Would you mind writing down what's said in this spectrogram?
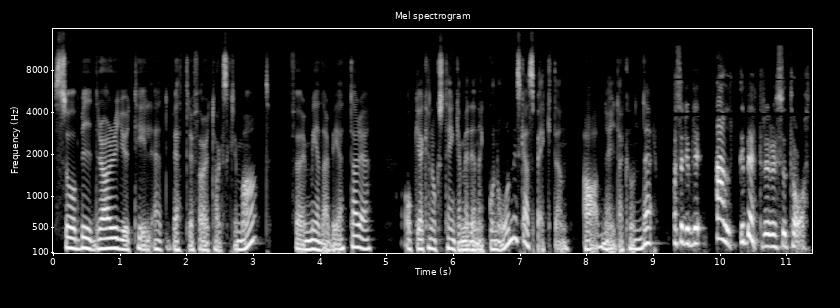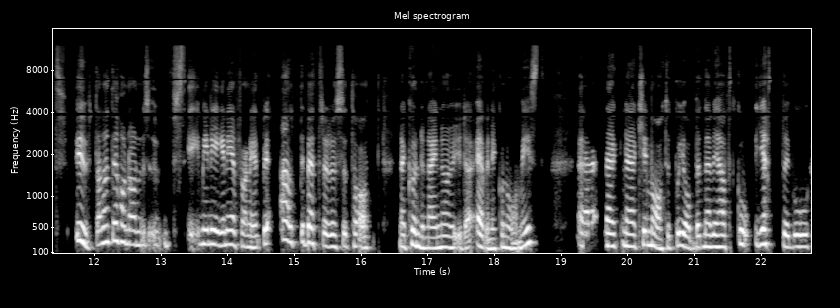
så bidrar det ju till ett bättre företagsklimat för medarbetare och jag kan också tänka mig den ekonomiska aspekten av nöjda kunder. Alltså det blir alltid bättre resultat utan att det har någon, min egen erfarenhet, blir alltid bättre resultat när kunderna är nöjda, även ekonomiskt. Eh, när, när, klimatet på jobbet, när vi har haft go, jättegod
